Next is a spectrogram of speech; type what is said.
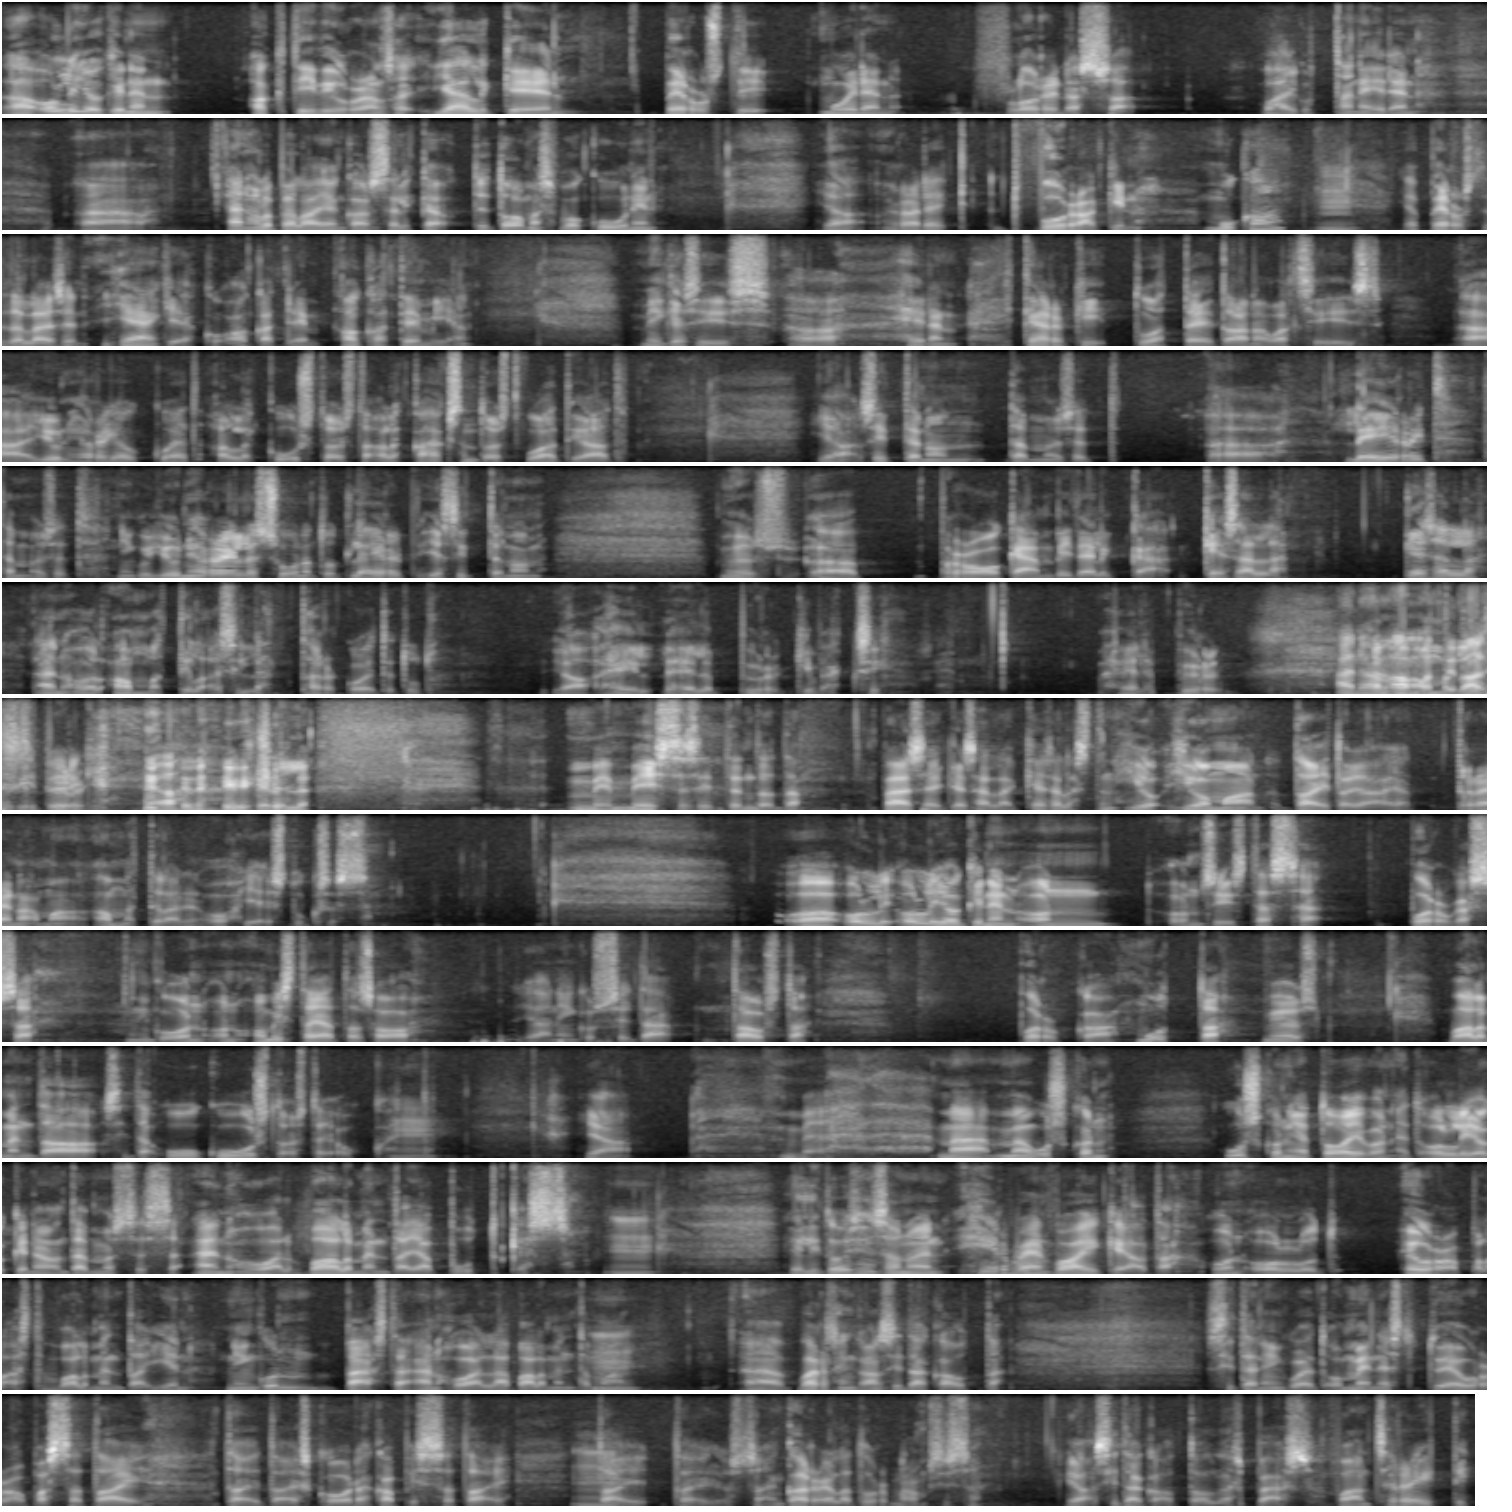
Olli Jokinen aktiiviuransa jälkeen perusti muiden Floridassa vaikuttaneiden ää, NHL-pelaajien kanssa, eli otti Thomas Vokunin ja Radek Dvorakin mukaan Mm. ja perusti tällaisen jääkiekkoakatemian, mikä siis äh, heidän kärkituotteitaan ovat siis äh, juniorijoukkueet, alle 16, alle 18-vuotiaat, ja sitten on tämmöiset äh, leirit, tämmöiset niin junioreille suunnatut leirit, ja sitten on myös pro-kämpit, eli kesällä, kesällä NHL-ammattilaisille tarkoitetut ja heille, heille pyrkiväksi. Heille pyr... NHL ammattilaisiksi pyrki. Joo, Kyllä. Mi- missä sitten tota, pääsee kesällä, kesällä sitten hio, hiomaan taitoja ja treenaamaan ammattilainen ohjeistuksessa. Olli, Olli Jokinen on, on siis tässä porukassa, niin kuin on, on omistajatasoa ja niin kuin sitä tausta porukkaa, mutta myös valmentaa sitä U16-joukkoa. Mm. Ja mä, mä, mä uskon, uskon ja toivon, että Olli Jokinen on tämmöisessä NHL-valmentajaputkessa. Mm. Eli toisin sanoen hirveän vaikeata on ollut eurooppalaisten valmentajien niin kuin päästä NHL valmentamaan. Mm. Mm. Ää, varsinkaan sitä kautta, sitä niin kuin, että on menestytty Euroopassa tai, tai, tai Skoda Cupissa tai, Mm. tai, tai jossain Karjala-turnauksissa. Ja sitä kautta oltaisiin päässyt, vaan se reitti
